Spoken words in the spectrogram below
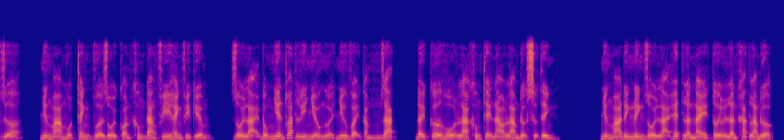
giữa, nhưng mà một thanh vừa rồi còn không đang phi hành phi kiếm, rồi lại bỗng nhiên thoát ly nhiều người như vậy cảm giác, đây cơ hồ là không thể nào làm được sự tình. Nhưng mà Đinh Ninh rồi lại hết lần này tới lần khác làm được.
